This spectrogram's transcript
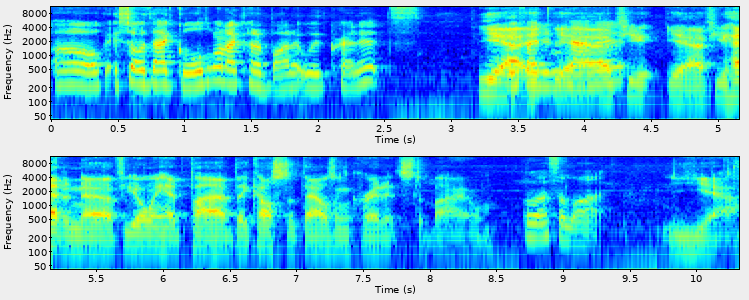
Oh, okay. So that gold one, I could have bought it with credits. Yeah, If I it- didn't yeah. have If you yeah, if you had enough, you only had five. They cost a thousand credits to buy them. Oh, that's a lot. Yeah,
